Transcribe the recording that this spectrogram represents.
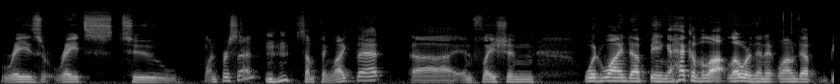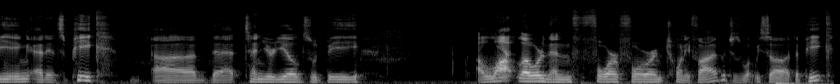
raise rates to one mm-hmm. something like that. Uh, inflation would wind up being a heck of a lot lower than it wound up being at its peak. Uh, that 10 year yields would be a lot lower than 4, 4, and 25, which is what we saw at the peak.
